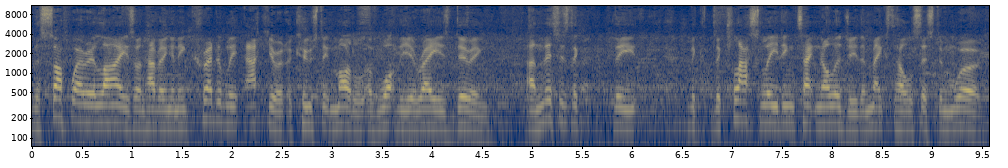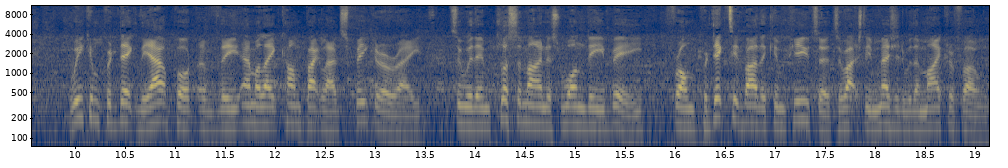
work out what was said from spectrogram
the software relies on having an incredibly accurate acoustic model of what the array is doing. And this is the, the the, the class-leading technology that makes the whole system work. We can predict the output of the MLA compact loudspeaker array to within plus or minus 1 dB from predicted by the computer to actually measured with a microphone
